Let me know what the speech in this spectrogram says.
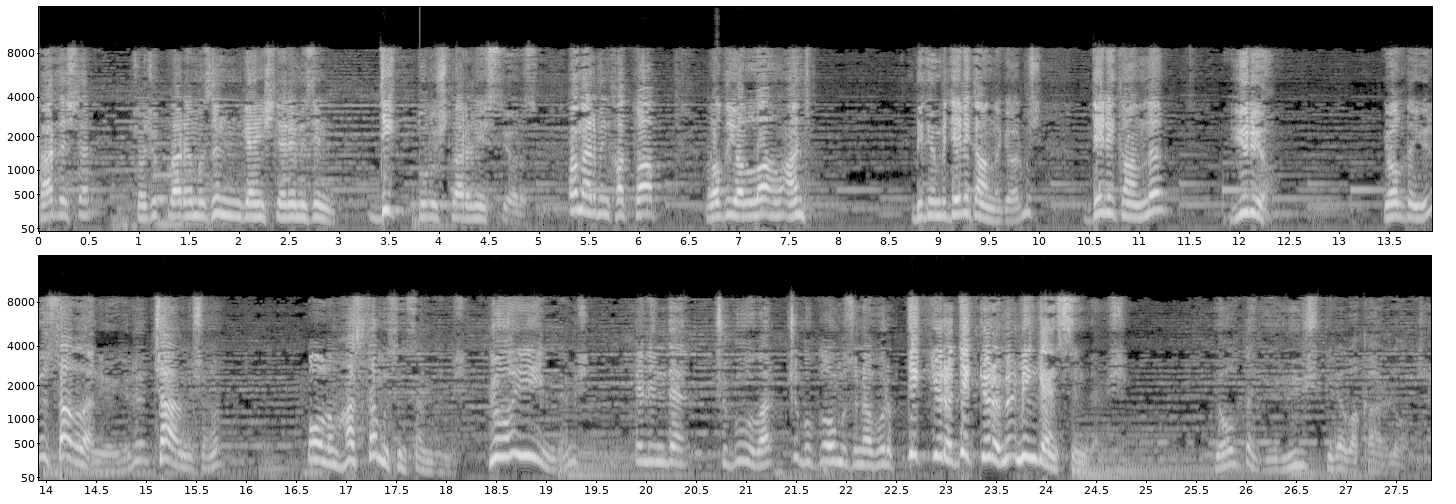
Kardeşler, çocuklarımızın, gençlerimizin dik duruşlarını istiyoruz. Ömer bin Hattab radıyallahu anh bir gün bir delikanlı görmüş. Delikanlı yürüyor. Yolda yürüyor, sallanıyor yürüyor. Çağırmış onu. Oğlum hasta mısın sen demiş. Yo iyiyim demiş. Elinde çubuğu var. Çubukla omuzuna vurup dik yürü dik yürü mümin gençsin demiş. Yolda yürüyüş bile vakarlı olacak.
